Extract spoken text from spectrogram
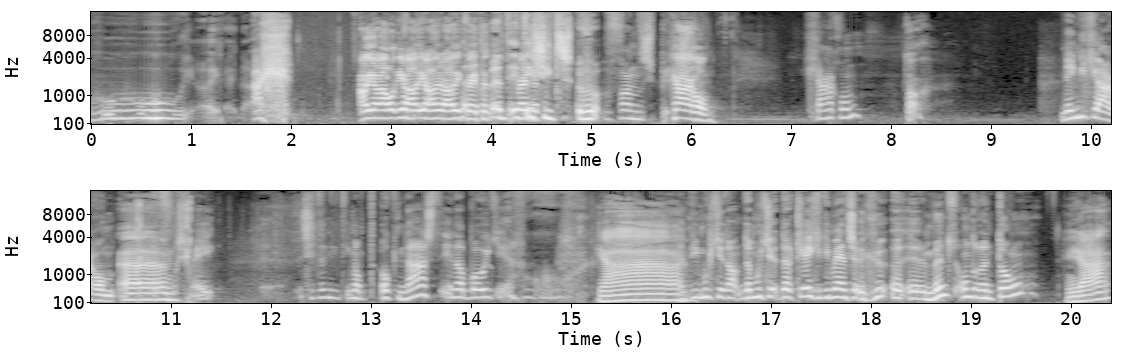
Oeh, Ach, Oh, jawel, jawel, jawel, ik weet het. het, is iets van. Garon, Garon? toch? Nee, niet Garon. Ehm. Volgens mij eh, zit er niet iemand ook naast in dat bootje. Ja, En die moet je dan, dan, moet je, dan kregen die mensen een, eh, een munt onder hun tong. ja.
